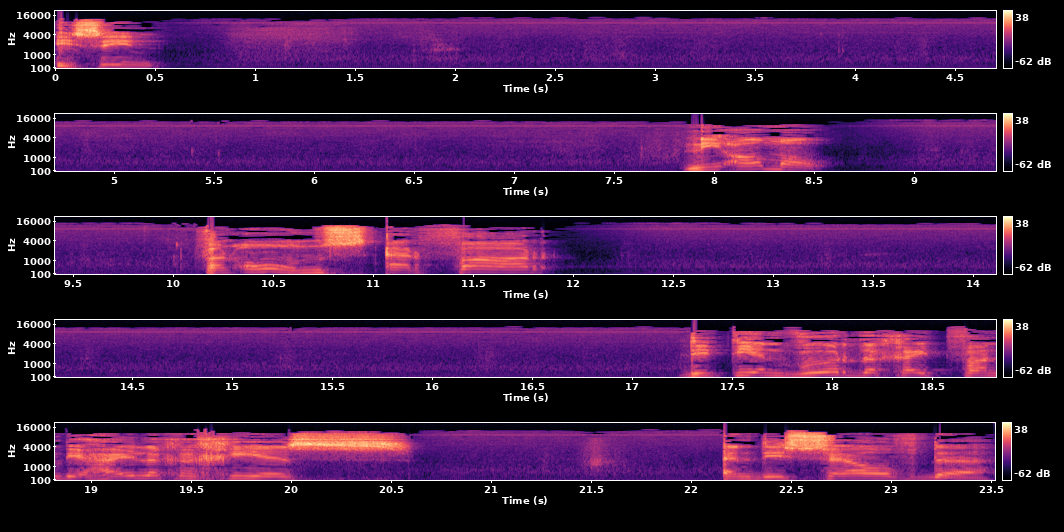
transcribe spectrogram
U sien nie almal van ons ervaar die teenwoordigheid van die Heilige Gees in dieselfde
